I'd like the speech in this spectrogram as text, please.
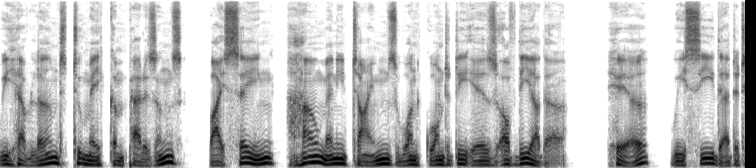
we have learned to make comparisons by saying how many times one quantity is of the other. Here, we see that it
